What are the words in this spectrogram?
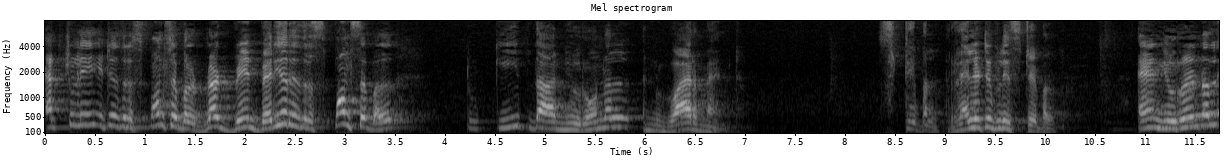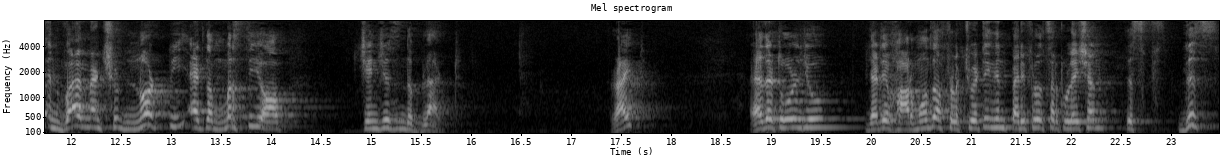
actually it is responsible, blood-brain barrier is responsible to keep the neuronal environment stable, relatively stable. And neuronal environment should not be at the mercy of changes in the blood. Right? As I told you that if hormones are fluctuating in peripheral circulation, this, this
